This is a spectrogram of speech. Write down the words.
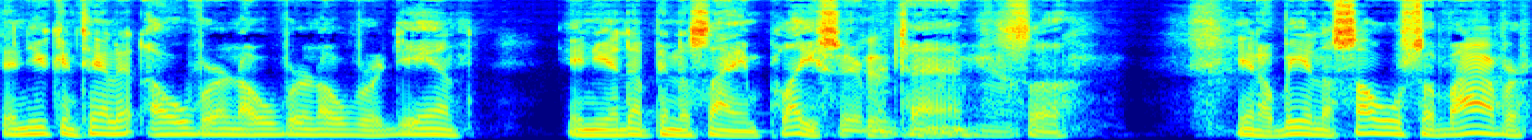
then you can tell it over and over and over again, and you end up in the same place every time. So, you know, being a sole survivor,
